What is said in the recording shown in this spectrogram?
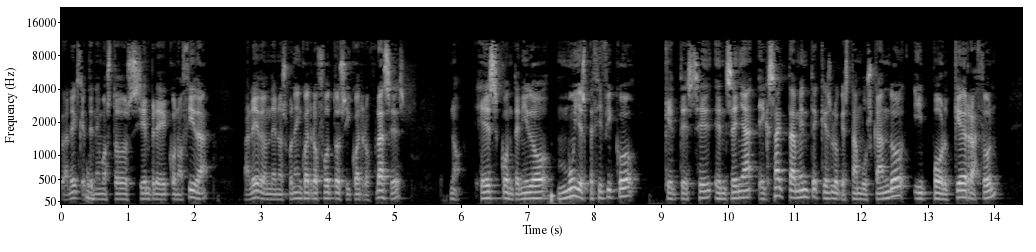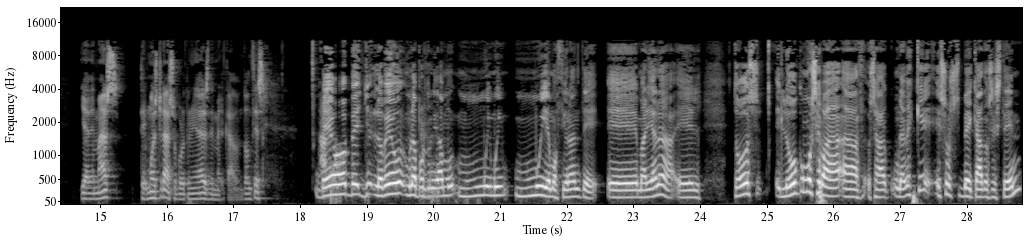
¿vale? Que tenemos todos siempre conocida, ¿vale? Donde nos ponen cuatro fotos y cuatro frases. No, es contenido muy específico que te enseña exactamente qué es lo que están buscando y por qué razón. Y además te muestra las oportunidades de mercado. Entonces, Veo, lo veo una oportunidad muy, muy, muy, emocionante. Eh, Mariana, todos, luego cómo se va a, o sea, una vez que esos becados estén,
